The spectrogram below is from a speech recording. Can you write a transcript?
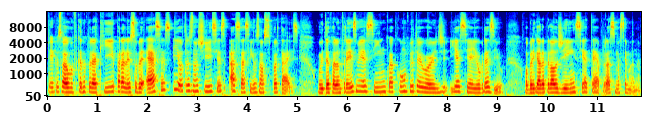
Bem, pessoal, eu vou ficando por aqui. Para ler sobre essas e outras notícias, acessem os nossos portais: o Interforum 365, a Computer World e a CIO Brasil. Obrigada pela audiência e até a próxima semana.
